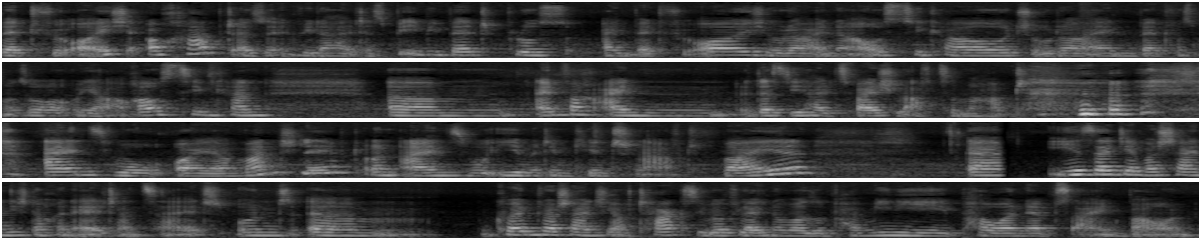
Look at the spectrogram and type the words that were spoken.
Bett für euch auch habt. Also entweder halt das Babybett plus ein Bett für euch oder eine Ausziehcouch oder ein Bett, was man so ja, rausziehen kann. Ähm, einfach ein, dass ihr halt zwei Schlafzimmer habt. eins, wo euer Mann schläft und eins, wo ihr mit dem Kind schlaft. Weil ihr seid ja wahrscheinlich noch in Elternzeit und ähm, könnt wahrscheinlich auch tagsüber vielleicht nochmal so ein paar Mini-Power-Naps einbauen.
